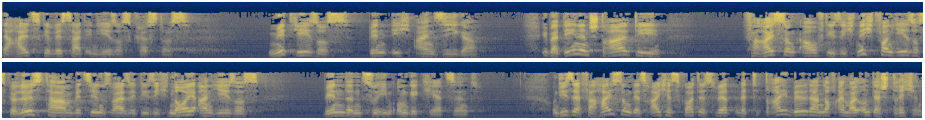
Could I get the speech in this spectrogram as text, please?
der Heilsgewissheit in Jesus Christus. Mit Jesus bin ich ein Sieger. Über denen strahlt die Verheißung auf, die sich nicht von Jesus gelöst haben, beziehungsweise die sich neu an Jesus binden, zu ihm umgekehrt sind. Und diese Verheißung des Reiches Gottes wird mit drei Bildern noch einmal unterstrichen.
